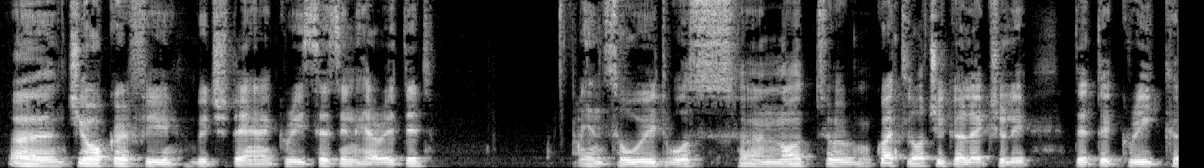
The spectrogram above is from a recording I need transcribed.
uh, geography which the Greece has inherited. And so it was uh, not quite logical actually that the Greek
